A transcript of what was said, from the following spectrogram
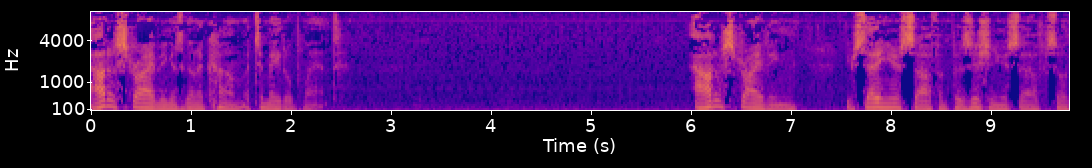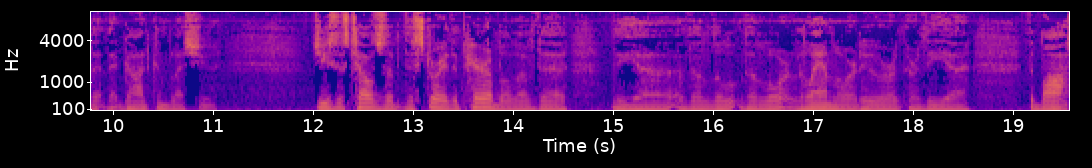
Out of striving is going to come a tomato plant. Out of striving, you're setting yourself and positioning yourself so that, that God can bless you. Jesus tells the, the story, the parable of the the uh, of the the, the, Lord, the landlord who or, or the uh, the boss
